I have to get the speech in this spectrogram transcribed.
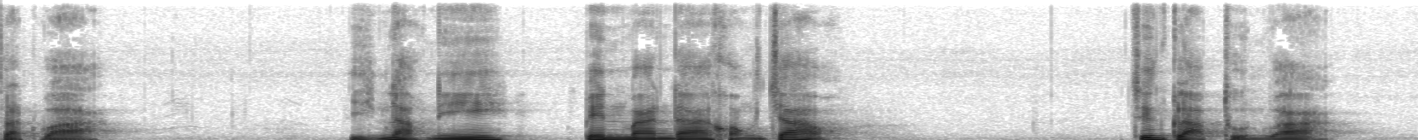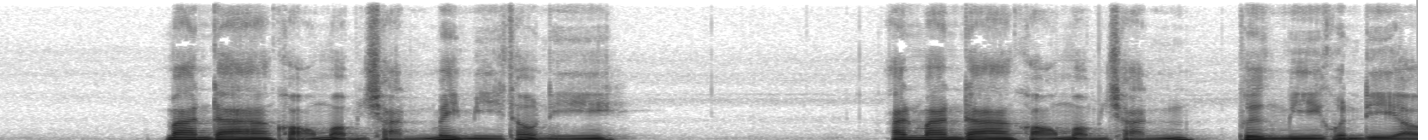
ตรัสว่า หญิงเหล่านี้เป็นมารดาของเจ้า จึงกลับทูลว่า มารดาของหม่อมฉันไม่มีเท่านี้ อันมารดาของหม่อมฉันเพึงมีคนเดียว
